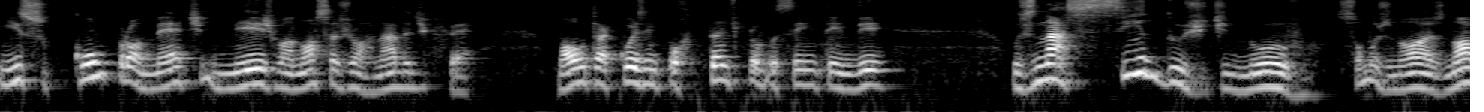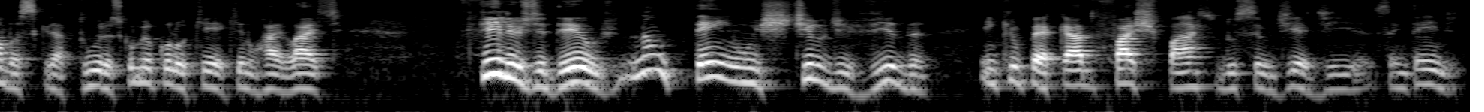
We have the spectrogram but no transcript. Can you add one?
E isso compromete mesmo a nossa jornada de fé. Uma outra coisa importante para você entender: os nascidos de novo somos nós, novas criaturas, como eu coloquei aqui no highlight. Filhos de Deus não têm um estilo de vida em que o pecado faz parte do seu dia a dia, você entende?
